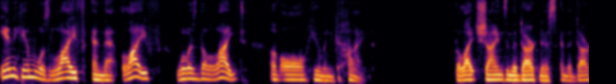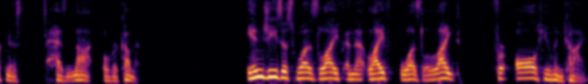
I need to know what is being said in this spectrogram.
In him was life, and that life was the light of all humankind. The light shines in the darkness, and the darkness has not overcome it. In Jesus was life, and that life was light for all humankind.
